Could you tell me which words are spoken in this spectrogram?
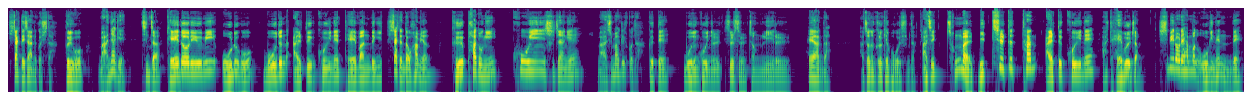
시작되지 않을 것이다. 그리고 만약에 진짜 게더리움이 오르고 모든 알트코인의 대반등이 시작된다고 하면 그 파동이 코인 시장의 마지막일 거다. 그때 모든 코인을 슬슬 정리를 해야 한다. 아, 저는 그렇게 보고 있습니다. 아직 정말 미칠 듯한 알트코인의 아, 대불장 11월에 한번 오긴 했는데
